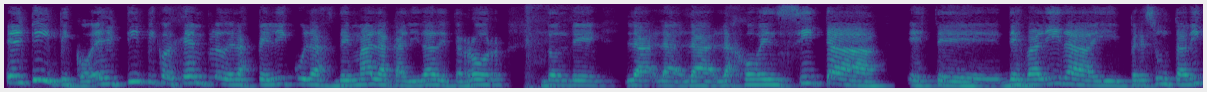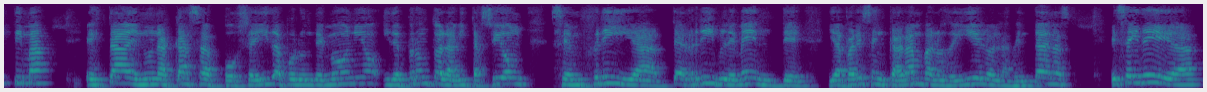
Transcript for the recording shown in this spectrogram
El típico, el típico ejemplo de las películas de mala calidad de terror, donde la, jovencita este, desvalida y presunta víctima está en una casa poseída por un demonio y de pronto la habitación se enfría terriblemente y aparecen carámbanos de hielo en las ventanas esa idea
